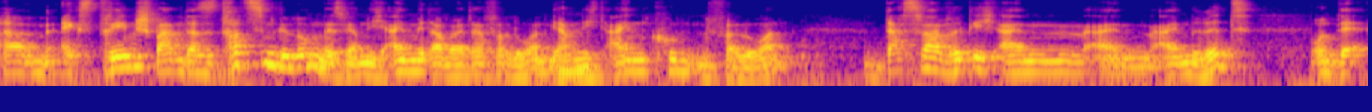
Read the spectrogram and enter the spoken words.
Ähm, extrem spannend, dass es trotzdem gelungen ist. Wir haben nicht einen Mitarbeiter verloren, wir haben nicht einen Kunden verloren. Das war wirklich ein, ein, ein Ritt und der,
